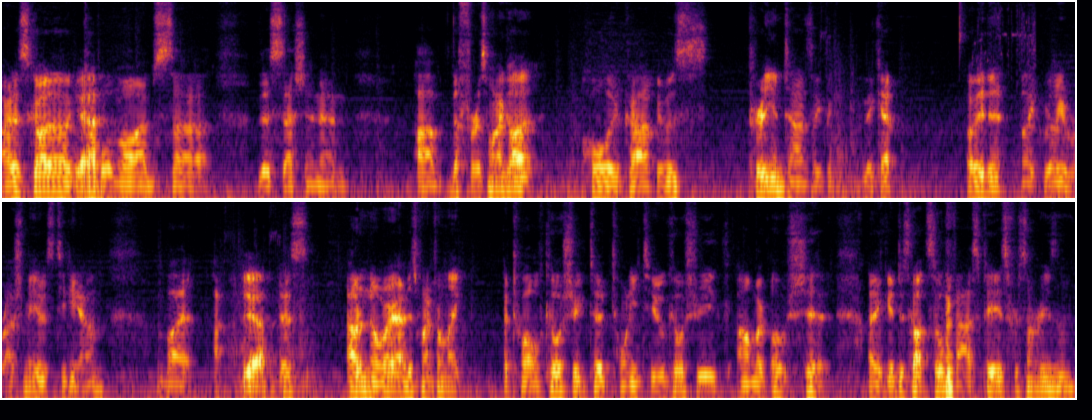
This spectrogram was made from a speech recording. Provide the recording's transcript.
I just got a Yeah. couple of Moabs uh, this session, and um, the first one I got, holy crap, it was pretty intense. Like they kept, oh, they didn't like really rush me. It was TDM, but yeah. this out of nowhere, I just went from like a 12 kill streak to 22 kill streak. I'm like, oh shit! Like it just got so fast paced for some reason.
